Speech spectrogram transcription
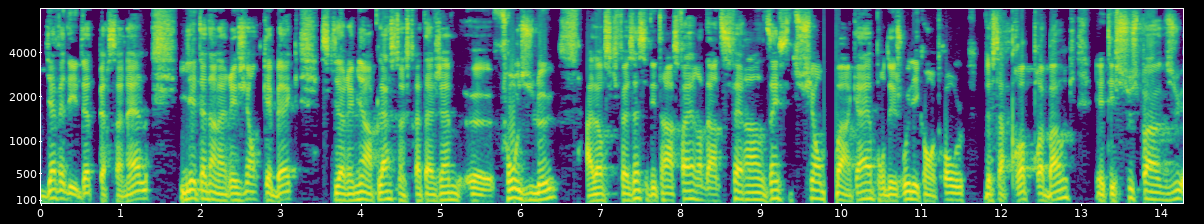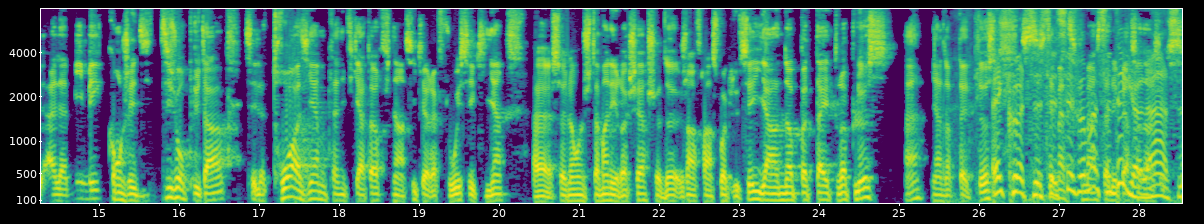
Il y avait des dettes personnelles. Il était dans la région de Québec. Ce qu'il aurait mis en place, c'est un stratagème euh, frauduleux. Alors, ce qu'il faisait, c'est des transferts dans différentes institutions bancaires pour déjouer les contrôles de sa propre banque. Il a été suspendu à la mi-mai, congédié. Dix jours plus tard, c'est le troisième planificateur financier qui aurait floué ses clients, euh, selon justement les recherches de Jean-François Cloutier. Il y en a peut-être plus Hein? Il y en a peut-être plus. Écoute, c'est vraiment c'est dégueulasse.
